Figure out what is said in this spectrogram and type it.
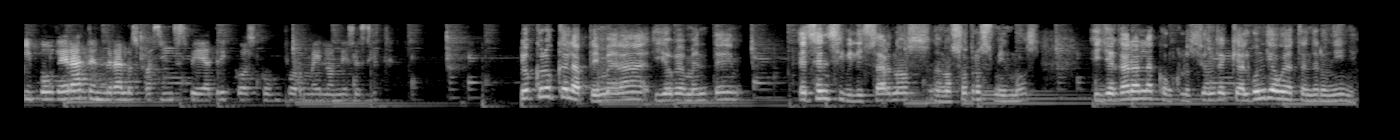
y poder atender a los pacientes pediátricos conforme lo necesiten? Yo creo que la primera, y obviamente es sensibilizarnos a nosotros mismos y llegar a la conclusión de que algún día voy a atender a un niño.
